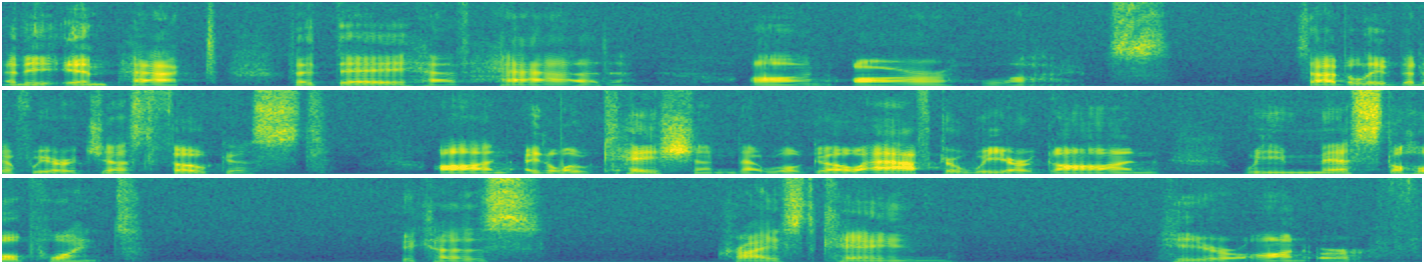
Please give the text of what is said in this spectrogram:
and the impact that they have had on our lives. I believe that if we are just focused on a location that will go after we are gone, we miss the whole point. Because Christ came here on earth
